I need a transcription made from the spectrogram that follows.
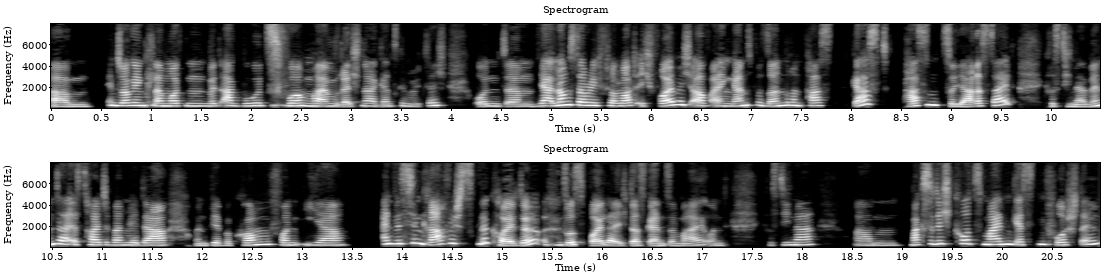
ähm, in Joggingklamotten mit Agboots vor meinem Rechner, ganz gemütlich. Und ähm, ja, long story short, ich freue mich auf einen ganz besonderen Pass Gast, passend zur Jahreszeit. Christina Winter ist heute bei mir da und wir bekommen von ihr ein bisschen grafisches Glück heute. So spoiler ich das Ganze mal. Und Christina, ähm, magst du dich kurz meinen Gästen vorstellen?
